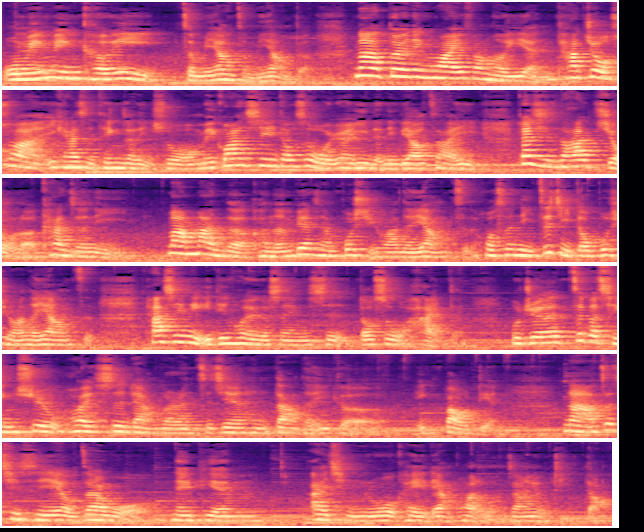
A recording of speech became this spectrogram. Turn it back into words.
我明明可以怎么样怎么样的。那对另外一方而言，他就算一开始听着你说没关系，都是我愿意的，你不要在意。但其实他久了看着你，慢慢的可能变成不喜欢的样子，或是你自己都不喜欢的样子，他心里一定会有一个声音是，都是我害的。我觉得这个情绪会是两个人之间很大的一个引爆点。那这其实也有在我那篇。爱情如果可以量化的文章有提到，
